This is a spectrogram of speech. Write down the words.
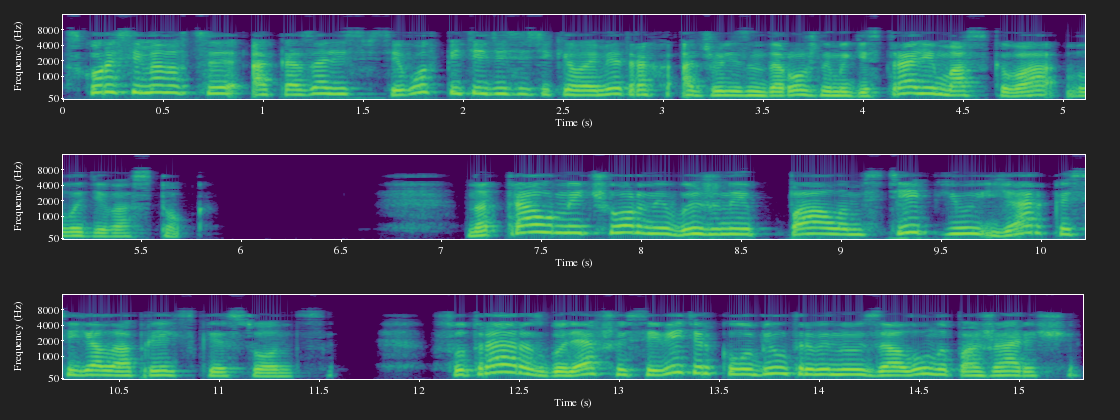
Скоро семеновцы оказались всего в 50 километрах от железнодорожной магистрали Москва-Владивосток. Над траурной черной, выжженной палом степью ярко сияло апрельское солнце. С утра разгулявшийся ветер колубил травяную залу на пожарище,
